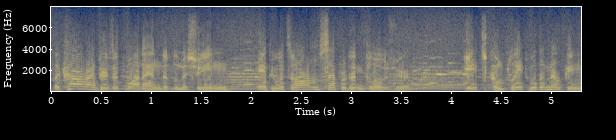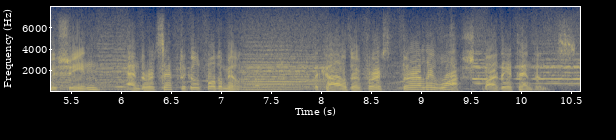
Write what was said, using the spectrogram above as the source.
The cow enters at one end of the machine into its own separate enclosure, each complete with a milking machine and a receptacle for the milk. The cows are first thoroughly washed by the attendants.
